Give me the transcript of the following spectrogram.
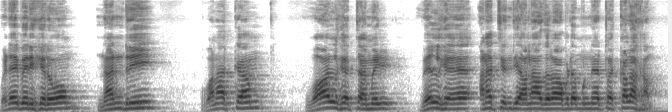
விடைபெறுகிறோம். நன்றி வணக்கம். வாழ்க தமிழ் வெல்க அனைத்திந்திய அண்ணா திராவிட கழகம்.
